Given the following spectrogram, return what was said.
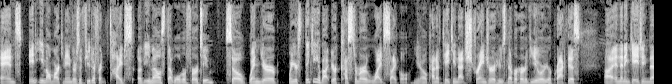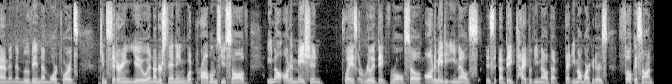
And in email marketing, there's a few different types of emails that we'll refer to. So when you're when you're thinking about your customer life cycle, you know, kind of taking that stranger who's never heard of you or your practice, uh, and then engaging them and then moving them more towards considering you and understanding what problems you solve, email automation plays a really big role. So automated emails is a big type of email that, that email marketers focus on.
